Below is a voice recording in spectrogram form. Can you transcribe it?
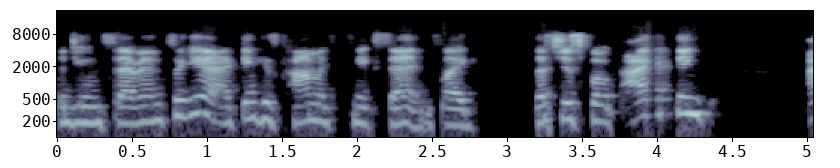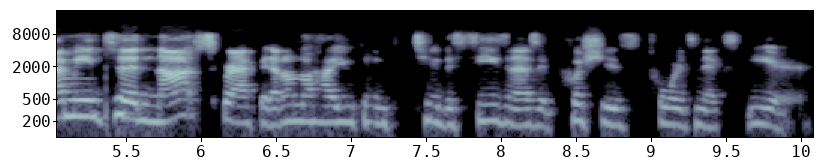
to June 7th. So yeah, I think his comments make sense. Like, let's just focus. I think I mean, to not scrap it, I don't know how you can continue the season as it pushes towards next year.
